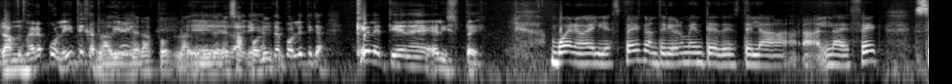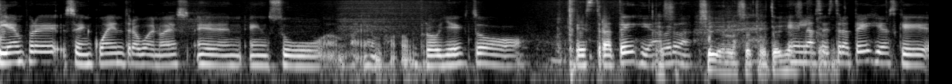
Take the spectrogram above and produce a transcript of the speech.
las mujeres políticas la también. la lideresa política. política. ¿Qué le tiene el ISPE? Bueno, el ISPEC anteriormente desde la, la EFEC siempre se encuentra, bueno, es en, en su proyecto estrategia, ¿verdad? Sí, en las estrategias. En las estrategias que,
